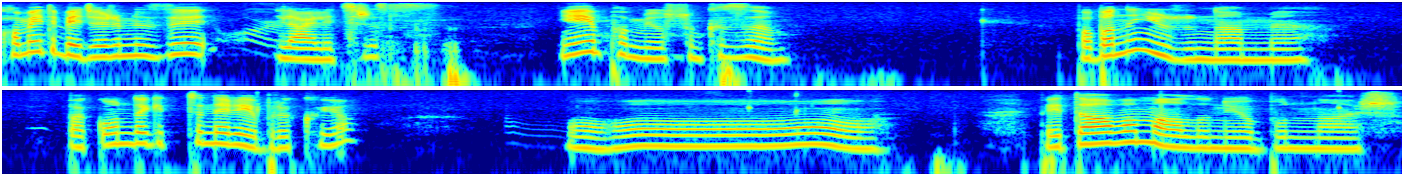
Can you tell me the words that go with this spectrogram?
komedi becerimizi ilerletiriz. Niye yapamıyorsun kızım? Babanın yüzünden mi? Bak onu da gitti nereye bırakıyor? Oho. Bedava mı alınıyor bunlar?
